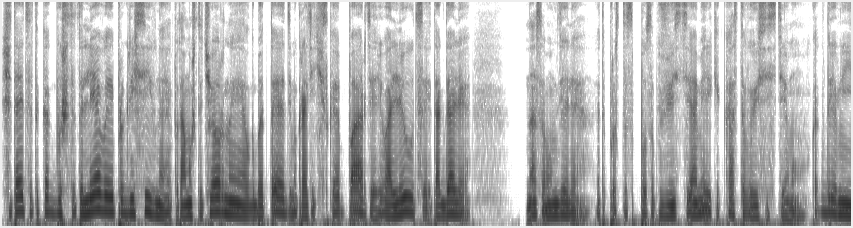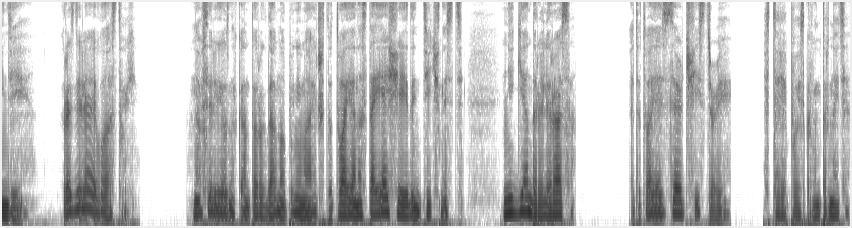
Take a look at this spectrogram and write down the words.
Считается это как бы что-то левое и прогрессивное, потому что черные, ЛГБТ, демократическая партия, революция и так далее — на самом деле, это просто способ ввести Америке кастовую систему, как в Древней Индии. Разделяй и властвуй. Но в серьезных конторах давно понимают, что твоя настоящая идентичность не гендер или раса. Это твоя search history, история поиска в интернете.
